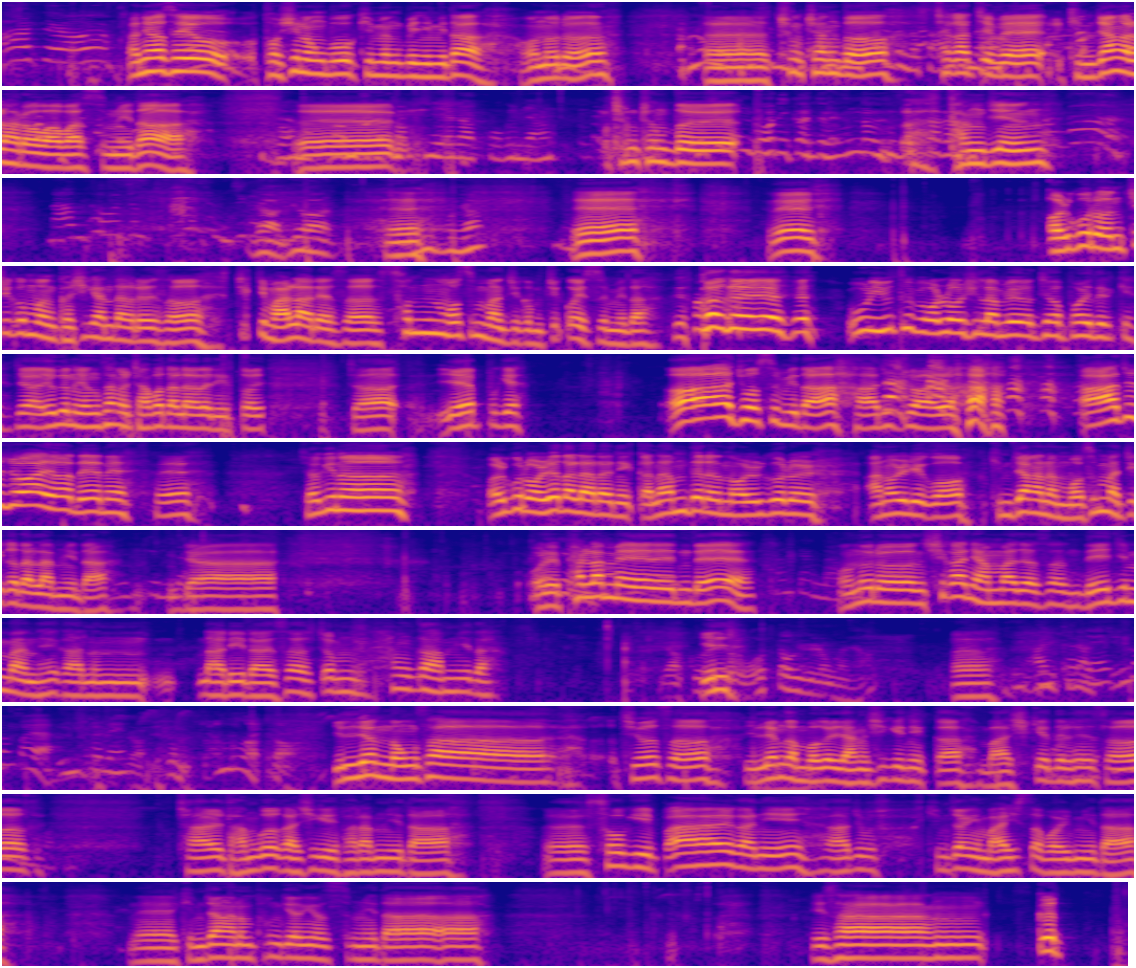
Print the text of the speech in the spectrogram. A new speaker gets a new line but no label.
안녕하세요.
안녕하세요. 도시농부 김영빈입니다. 오늘은 어, 충청도 처갓집에 김장을 하러 와봤습니다. 에, 충청도의. 당진.
야,
에,
누구냐?
예, 네, 얼굴은 찍으면 거시기 한다 그래서 찍지 말라 그래서 손 모습만 지금 찍고 있습니다. 그, 그, 그, 그, 우리 유튜브에 올라오시려면 제가 보여드릴게요. 자, 여기는 영상을 잡아달라 그러니 또, 자, 예쁘게. 아, 좋습니다. 아주 좋아요. 아주 좋아요. 네네. 네. 저기는 얼굴을 올려달라 그러니까 남들은 얼굴을 안 올리고 김장하는 모습만 찍어달랍니다. 자, 우리 팔남매인데 오늘은 시간이 안 맞아서 네 집만 해가는 날이라서 좀 한가합니다.
야,
일.
그거 어디다 올리는 거냐?
어,
아니 그냥 찍는 거야.
야, 좀싼거 같다.
1년 농사 지어서 1년간 먹을 양식이니까 맛있게들 해서 잘 담궈 가시기 바랍니다. 어, 속이 빨가니 아주 김장이 맛있어 보입니다. 네, 김장하는 풍경이었습니다. 이상 끝.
